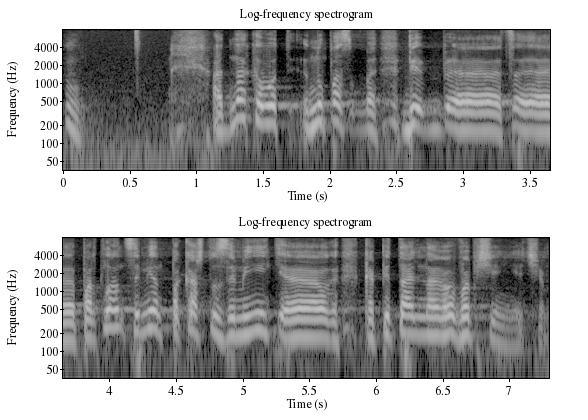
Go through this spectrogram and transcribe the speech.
Однако вот, ну, э, э, портланд цемент пока что заменить э, капитально вообще нечем.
